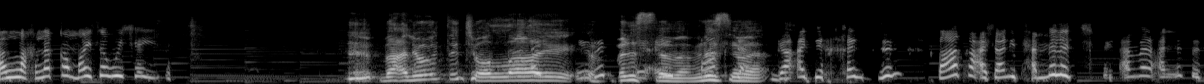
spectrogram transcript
الله خلقه ما يسوي شيء. معلومتك والله. من السماء من طاقته. السماء قاعد يخزن طاقة عشان يتحملك يتحمل عنتك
